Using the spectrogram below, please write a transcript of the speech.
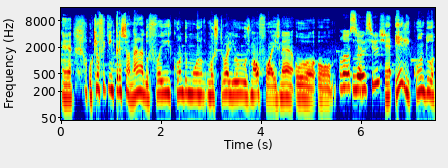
É, o que eu fiquei impressionado foi quando mo- mostrou ali os Malfoys, né? O, o, Lúcio. Lúcius. É, ele, quando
